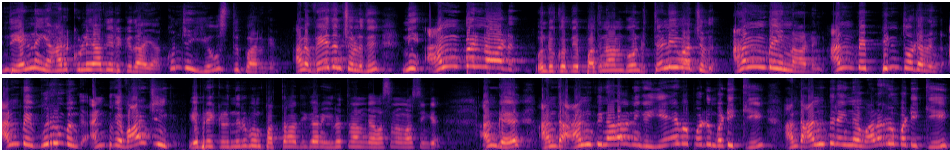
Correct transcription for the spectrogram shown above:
இந்த எண்ணம் யாருக்குள்ளேயாவது இருக்குதாயா? கொஞ்சம் யோசித்து பாருங்க. ஆனா வேதம் சொல்லுது நீ அன்பை நாடு. ஒன்று குறைந்த பதினான்கு ஒன்று தெளிவா சொல்லுது அன்பை நாடுங்க அன்பை பின்தொடருங்க அன்பை விரும்புங்க அன்புக்கு வாஞ்சிங்க. எபிரேக்கில் நிருபம் பத்தாவது அதிகாரம் இருபத்தி நான்கு வசனம் வாசிங்க. அங்க அந்த அன்பினால நீங்க ஏவப்படும்படிக்கு அந்த அன்பில் என்ன வளரும்படிக்கு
